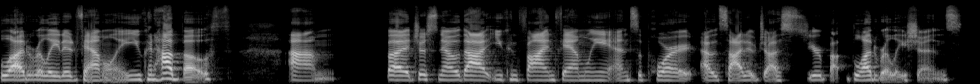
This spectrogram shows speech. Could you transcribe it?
blood related family. You can have both. Um, but just know that you can find family and support outside of just your b- blood relations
